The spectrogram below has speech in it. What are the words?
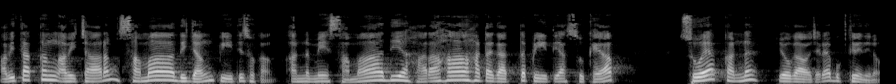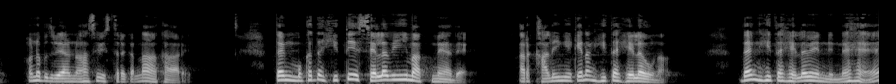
අවිතක්කං අවිචාරං සමාධිජං පීති සුඛං. අන්න මේ සමාධිය හරහා හටගත්ත ප්‍රීතියක් සුඛයක් සුවයක් අන්න යෝගාවචරය භුක්ති විඳිනවා. ඔන්න බුදුරජාණන් වහන්සේ විස්තර කරන ආකාරය. දැන් මොකද හිතේ සැලවීමක් නෑ දැන්. අර කලින් එකේ නම් හිත හෙලවුණා. දැන් හිත හෙලවෙන්නේ නැහැ.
